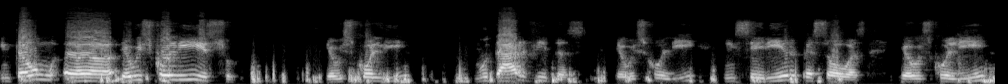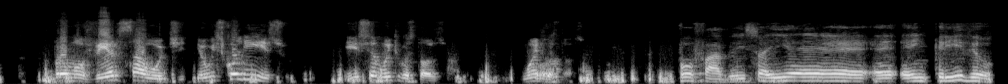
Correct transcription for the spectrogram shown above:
Então, uh, eu escolhi isso. Eu escolhi mudar vidas. Eu escolhi inserir pessoas. Eu escolhi promover saúde. Eu escolhi isso. Isso é muito gostoso. Muito Pô. gostoso. Pô, Fábio, isso aí é, é, é, incrível.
